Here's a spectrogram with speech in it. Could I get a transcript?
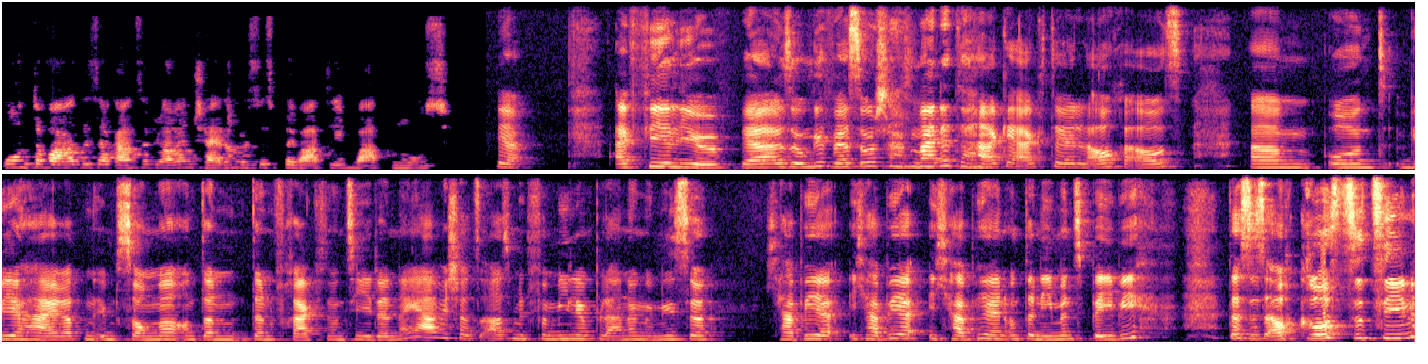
Und da war das eine ganz klare Entscheidung, dass das Privatleben warten muss. Ja, I feel you. Ja, also ungefähr so schauen meine Tage aktuell auch aus. Ähm, und wir heiraten im Sommer und dann, dann fragt uns jeder, naja, wie schaut es aus mit Familienplanung? Und ich so, ich habe hier, ich habe hier, ich habe hier ein Unternehmensbaby, das ist auch groß zu ziehen.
